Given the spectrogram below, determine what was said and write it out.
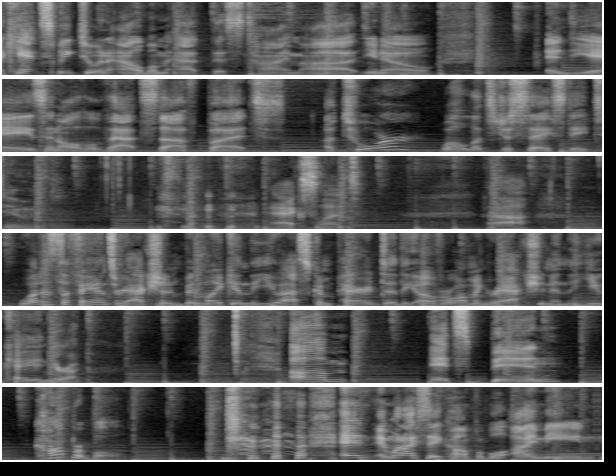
I can't speak to an album at this time. Uh, you know, NDAs and all of that stuff, but a tour? Well, let's just say stay tuned. Excellent. Uh, what has the fans' reaction been like in the US compared to the overwhelming reaction in the UK and Europe? Um, it's been comparable. and and when I say comparable, I mean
